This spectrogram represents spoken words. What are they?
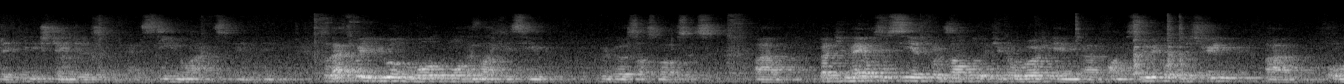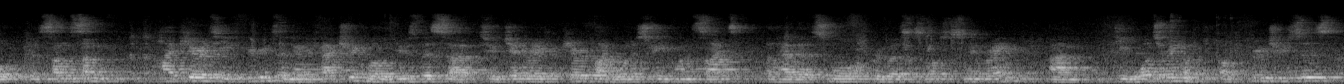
their heat exchangers and, steam lines. In, in. So that's where you will more, more than likely see reverse osmosis. Um, but you may also see it, for example, if you go work in uh, pharmaceutical industry um, or some, some high purity foods and manufacturing will use this uh, to generate a purified water stream on site. They'll have a small reverse osmosis membrane, um, dewatering of, of fruit juices.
